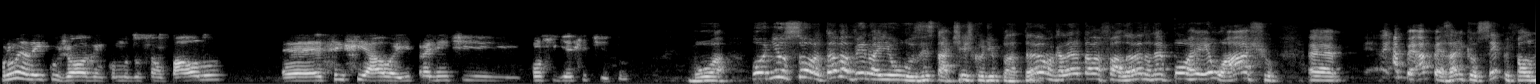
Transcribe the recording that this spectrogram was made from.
para um elenco jovem como o do São Paulo é essencial aí para a gente conseguir esse título. Boa. Ô, Nilson, eu tava vendo aí os estatísticos de plantão, a galera tava falando, né? Porra, eu acho. É, apesar de que eu sempre falo,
